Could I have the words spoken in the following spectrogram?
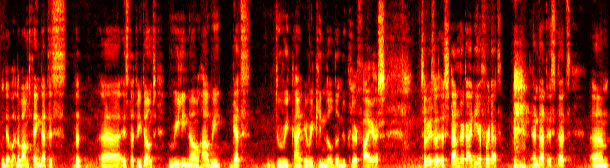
the the one thing that is that uh, is that we don't really know how we get to rekindle the nuclear fires. So there's a, a standard idea for that, and that is that um,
